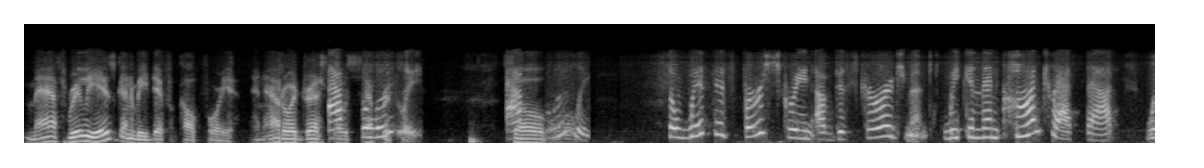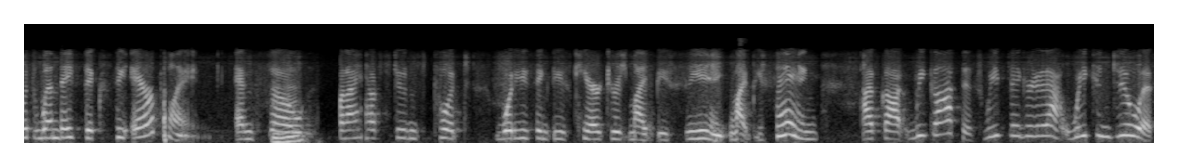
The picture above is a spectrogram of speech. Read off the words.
math really is going to be difficult for you, and how to address those Absolutely. separately. So, Absolutely. So with this first screen of discouragement, we can then contrast that with when they fix the airplane. And so mm-hmm. When I have students put, what do you think these characters might be seeing, might be saying, I've got, we got this, we figured it out, we can do it.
